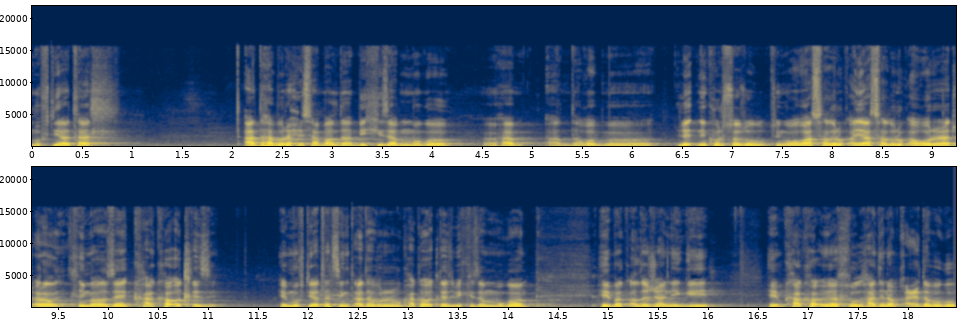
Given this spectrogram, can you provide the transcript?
მუფტიათალ ადჰაბურ ჰისაბალდა ბიხიზაბმუგო ჰაბ დაღო ლეტნი კურსოზულ ცინგო ვასალრუკ აი ასალრუკ ორერა ჭარა თიმალზე ქაკაოტლეზე ჰე მუფტიათალ ცინგ ადჰაბურ ქაკაოტლეზე ბიხიზაბმუგო ჰება კალდაჟანიგი ჰებ ქაკაოიასულ ჰადინა ყაიდაბუგო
